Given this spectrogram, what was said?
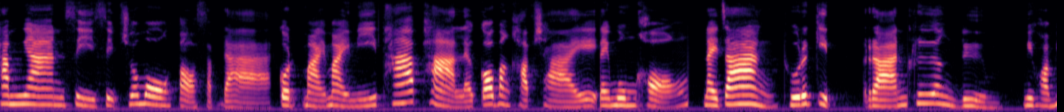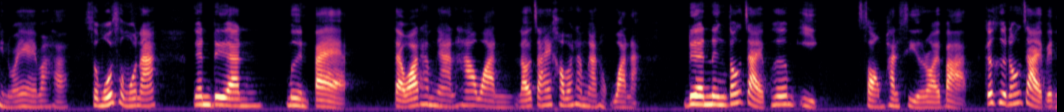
ทำงาน 40 ชั่วโมงต่อสัปดาห์ กฎหมายใหม่นี้ถ้าผ่านแล้วก็บังคับใช้ในมุมของนายจ้าง ธุรกิจร้านเครื่องดื่ม มีความเห็นว่ายังไงบ้างคะ สมมุติสมมุตินะ เงินเดือน 1 8ื่นแต่ว่าทำงาน 5 วัน แล้วจะให้เขามาทำงาน 6 วันอะเดือนหนึ่งต้องจ่ายเพิ่มอีก 2,400 บาท ก็คือต้องจ่ายเป็น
